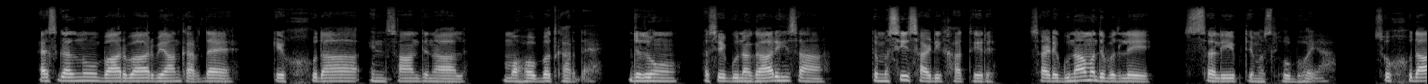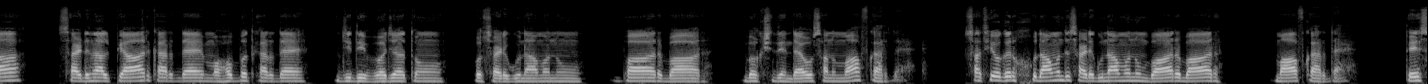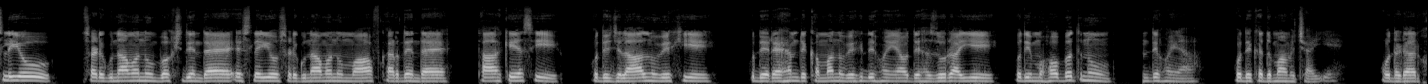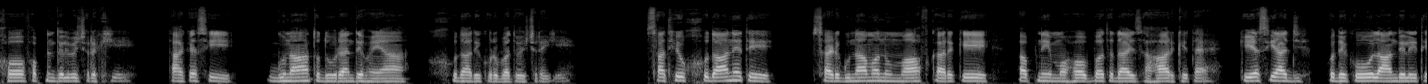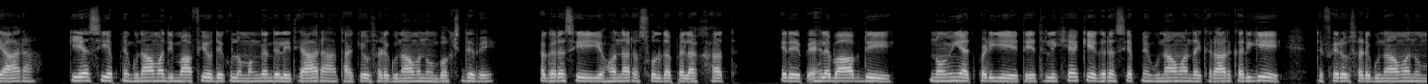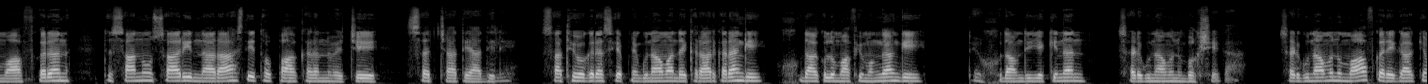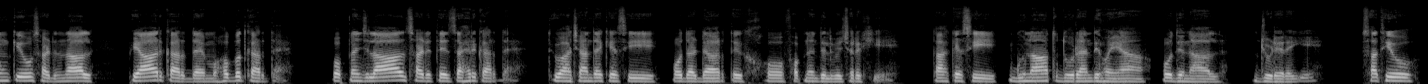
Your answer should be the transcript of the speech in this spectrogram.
ਇਸ ਗੱਲ ਨੂੰ ਬਾਰ-ਬਾਰ ਬਿਆਨ ਕਰਦਾ ਹੈ ਕਿ ਖੁਦਾ ਇਨਸਾਨ ਦੇ ਨਾਲ ਮੁਹੱਬਤ ਕਰਦਾ ਹੈ। ਜਦੋਂ ਅਸੀਂ ਗੁਨਾਹਗਾਰ ਹੀ ਸਾਂ, ਤੇ ਮਸੀਹ ਸਾਡੀ ਖਾਤਰ ਸਾਡੇ ਗੁਨਾਹਾਂ ਦੇ ਬਦਲੇ ਸਲੀਬ ਤੇ ਮਸਲੂਬ ਹੋਇਆ। ਸੋ ਖੁਦਾ ਸਾਡੇ ਨਾਲ ਪਿਆਰ ਕਰਦਾ ਹੈ, ਮੁਹੱਬਤ ਕਰਦਾ ਹੈ, ਜਿਹਦੀ ਵਜ੍ਹਾ ਤੋਂ ਉਹ ਸਾਡੇ ਗੁਨਾਹਾਂ ਨੂੰ ਬਾਰ-ਬਾਰ ਬਖਸ਼ ਦਿੰਦਾ ਹੈ, ਉਹ ਸਾਨੂੰ ਮਾਫ ਕਰਦਾ ਹੈ। ਸਾਥੀਓ, ਅਗਰ ਖੁਦਾਵੰਦ ਸਾਡੇ ਗੁਨਾਹਾਂ ਨੂੰ ਬਾਰ-ਬਾਰ ਮਾਫ ਕਰਦਾ ਹੈ, ਤੇ ਇਸ ਲਈ ਉਹ ਸਾਡੇ ਗੁਨਾਹਾਂ ਨੂੰ ਬਖਸ਼ ਦਿੰਦਾ ਹੈ, ਇਸ ਲਈ ਉਹ ਸਾਡੇ ਗੁਨਾਹਾਂ ਨੂੰ ਮਾਫ ਕਰ ਦਿੰਦਾ ਹੈ, ਤਾਂ ਕਿ ਅਸੀਂ ਉਹਦੇ ਜਲਾਲ ਨੂੰ ਵੇਖੀਏ ਉਹਦੇ ਰਹਿਮ ਦੇ ਕੰਮਾਂ ਨੂੰ ਵੇਖਦੇ ਹੋਈਆਂ ਉਹਦੇ ਹਜ਼ੂਰ ਆਈਏ, ਉਹਦੀ ਮੁਹੱਬਤ ਨੂੰ ਮੰਨਦੇ ਹੋਈਆਂ ਉਹਦੇ ਕਦਮਾਂ ਵਿੱਚ ਆਈਏ। ਉਹਦਾ ਡਰ ਖੌਫ ਆਪਣੇ ਦਿਲ ਵਿੱਚ ਰੱਖੀਏ, ਤਾਂ ਕਿ ਅਸੀਂ ਗੁਨਾਹ ਤੋਂ ਦੂਰ ਰਹਿੰਦੇ ਹੋਈਆਂ ਖੁਦਾ ਦੀ ਕੁਰਬਤ ਵਿੱਚ ਰਹੀਏ। ਸਾਥੀਓ, ਖੁਦਾ ਨੇ ਤੇ ਸਾਡੇ ਗੁਨਾਹਾਂ ਨੂੰ ਮਾਫ ਕਰਕੇ ਆਪਣੀ ਮੁਹੱਬਤ ਦਾ ਇਜ਼ਹਾਰ ਕੀਤਾ ਹੈ ਕਿ ਅਸੀਂ ਅੱਜ ਉਹਦੇ ਕੋਲ ਆਉਣ ਦੇ ਲਈ ਤਿਆਰ ਹਾਂ, ਕਿ ਅਸੀਂ ਆਪਣੇ ਗੁਨਾਹਾਂ ਦੀ ਮਾਫੀ ਉਹਦੇ ਕੋਲੋਂ ਮੰਗਣ ਦੇ ਲਈ ਤਿਆਰ ਹਾਂ ਤਾਂ ਕਿ ਉਹ ਸਾਡੇ ਗੁਨਾਹਾਂ ਨੂੰ ਬਖਸ਼ ਦੇਵੇ। ਅਗਰ ਅਸੀਂ ਯਹੋਨਾ ਰਸੂਲ ਦਾ ਪਹਿਲਾ ਖਤ ਇਹਦੇ ਪਹਿਲੇ ਬਾਬ ਦੀ ਨੌਵੀਂ ਆਇਤ ਪੜ੍ਹੀਏ, ਤੇ ਇੱਥੇ ਲਿਖਿਆ ਕਿ ਅਗਰ ਅਸੀਂ ਆਪਣੇ ਗੁਨਾਹਾਂ ਦਾ ਇਕਰਾਰ ਕਰੀਏ, ਤੇ ਫਿਰ ਉਹ ਸਾਡੇ ਗੁਨਾਹਾਂ ਨੂੰ ਮਾਫ ਕਰਨ ਤੇ ਸਾਨੂੰ ਸਾਰੀ ਨਾਰਾਜ਼ਗੀ ਤੋਂ ਪਾਕ ਕਰਨ ਵਿੱਚ ਸੱਚਾ ਤੇ ਆਦਿਲ ਹੈ ਸਾਥੀਓ, ਅਗਰ ਅਸੀਂ ਆਪਣੇ ਗੁਨਾਹਾਂ ਦਾ ਇਕਰਾਰ ਕਰਾਂਗੇ, ਖੁਦਾ ਕੋਲੋਂ ਮਾਫੀ ਮੰਗਾਂਗੇ, ਤੇ ਖੁਦਾਵੰਦ ਯਕੀਨਨ ਸਾਡੇ ਗੁਨਾਹਾਂ ਨੂੰ ਬਖਸ਼ੇਗਾ। ਸਾਡੇ ਗੁਨਾਹਾਂ ਨੂੰ ਮਾਫ ਕਰੇਗਾ ਕਿਉਂਕਿ ਉਹ ਸਾਡੇ ਨਾਲ ਪਿਆਰ ਕਰਦਾ ਹੈ, ਮੁਹੱਬਤ ਕਰਦਾ ਹੈ। ਉਹ ਆਪਣਾ ਜਲਾਲ ਸਾਡੇ ਤੇ ਜ਼ਾਹਿਰ ਕਰਦਾ ਹੈ। ਤੇ ਉਹ ਆ ਚਾਹੁੰਦਾ ਹੈ ਕਿ ਅਸੀਂ ਉਹਦਾ ਡਰ ਤੇ ਖੌਫ ਆਪਣੇ ਦਿਲ ਵਿੱਚ ਰੱਖੀਏ। ਤਾਂ ਕਿ ਅਸੀਂ ਗੁਨਾਹ ਤੋਂ ਦੂਰ ਰਹਿੰਦੇ ਹੋਇਆਂ ਉਹਦੇ ਨਾਲ ਜੁੜੇ ਰਹੀਏ ਸਾਥੀਓ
